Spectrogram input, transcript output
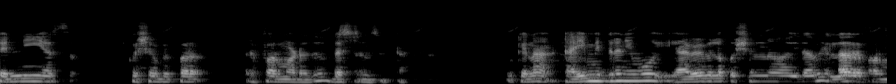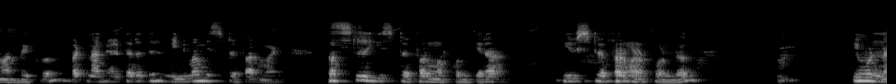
ten years question paper refer ಮಾಡೋದು ಬೆಸ್ಟ್ ಅನ್ಸುತ್ತೆ. ಓಕೆನಾ ಟೈಮ್ ಇದ್ದರೆ ನೀವು ಯಾವ್ಯಾವೆಲ್ಲ ಕ್ವಶನ್ ಇದಾವೆ ಎಲ್ಲ ರೆಫರ್ ಮಾಡಬೇಕು. ಬಟ್ ನಾನು ಹೇಳ್ತಾ ಇರೋದು ಮಿನಿಮಮ್ ಇಷ್ಟು ರೆಫರ್ ಮಾಡಿ. ಫಸ್ಟ್ ಇಷ್ಟು ರೆಫರ್ ಮಾಡ್ಕೊತೀರಾ? ಇಷ್ಟು ರೆಫರ್ ಮಾಡಿಕೊಂಡು ಇವನ್ನ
